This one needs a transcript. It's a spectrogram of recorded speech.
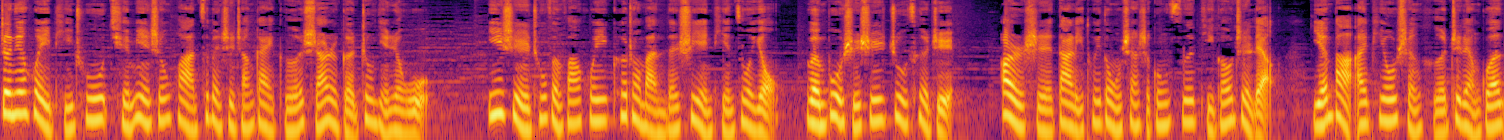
证监会提出全面深化资本市场改革十二个重点任务：一是充分发挥科创板的试验田作用，稳步实施注册制；二是大力推动上市公司提高质量。严把 IPO 审核质量关，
